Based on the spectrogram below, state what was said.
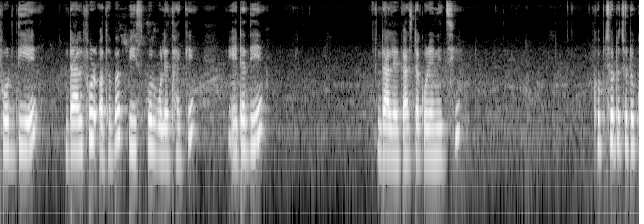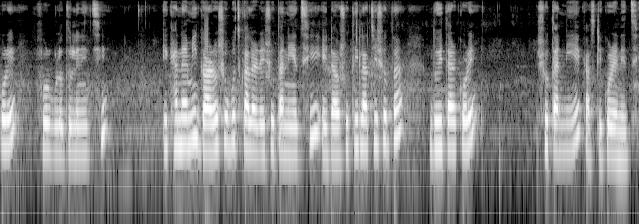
ফোর দিয়ে, ডাল ফোর অথবা পিস ফোর বলে থাকি, এটা দিয়ে ডালের কাজটা করে নিচ্ছি। খুব ছোট ছোট করে ফুলগুলো তুলে নিচ্ছি। এখানে আমি গাঢ় সবুজ কালারের সুতা নিয়েছি। এটাও সুতি লাচি সুতা। দুই তার করে সুতা নিয়ে কাজটি করে নিচ্ছি।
